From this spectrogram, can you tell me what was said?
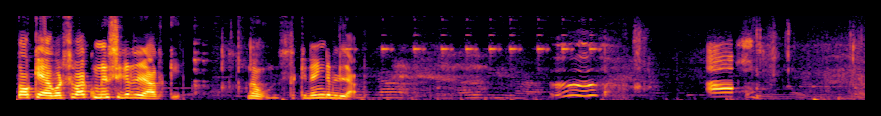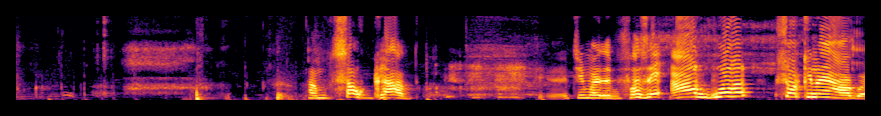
Tá ok, agora você vai comer esse grelhado aqui. Não, isso aqui nem grelhado. Tá muito salgado. Mas eu vou fazer água, só que não é água,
